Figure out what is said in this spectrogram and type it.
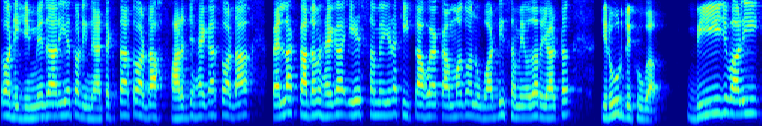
ਤੁਹਾਡੀ ਜ਼ਿੰਮੇਵਾਰੀ ਹੈ, ਤੁਹਾਡੀ ਨੈਤਿਕਤਾ, ਤੁਹਾਡਾ ਫਰਜ਼ ਹੈਗਾ, ਤੁਹਾਡਾ ਪਹਿਲਾ ਕਦਮ ਹੈਗਾ, ਇਸ ਸਮੇਂ ਜਿਹੜਾ ਕੀਤਾ ਹੋਇਆ ਕੰਮ ਆ, ਤੁਹਾਨੂੰ ਵਾਢੀ ਸਮੇਂ ਉਹਦਾ ਰਿਜ਼ਲਟ ਜ਼ਰੂਰ ਦਿਖੂਗਾ। ਬੀਜ ਵਾਲੀ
